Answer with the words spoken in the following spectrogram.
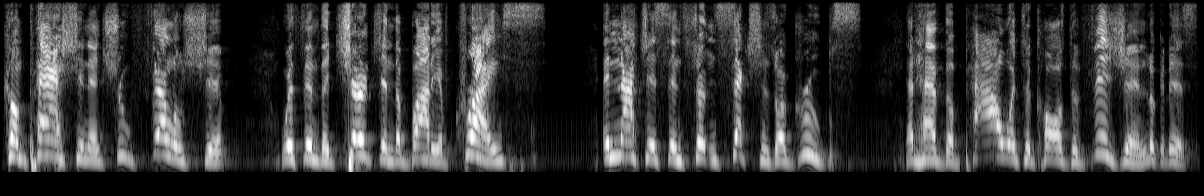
compassion and true fellowship within the church and the body of Christ, and not just in certain sections or groups that have the power to cause division. Look at this,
